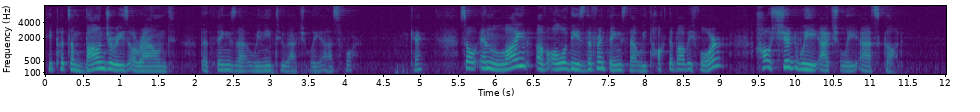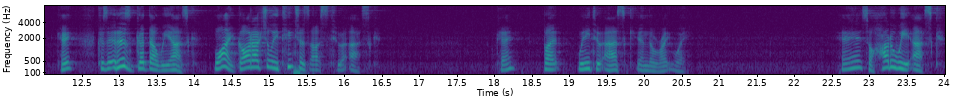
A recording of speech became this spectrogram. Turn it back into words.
he put some boundaries around the things that we need to actually ask for. Okay? So, in light of all of these different things that we talked about before, how should we actually ask God? Okay? Because it is good that we ask. Why? God actually teaches us to ask. Okay? But we need to ask in the right way. Okay, so how do we ask?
